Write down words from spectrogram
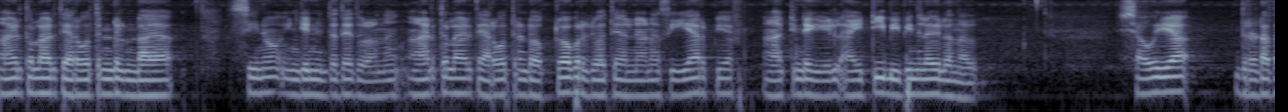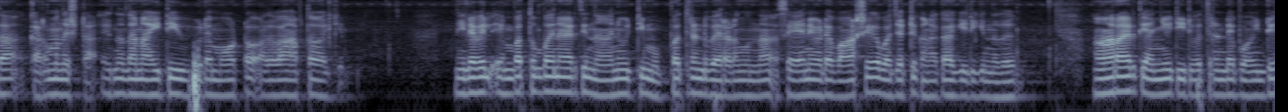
ആയിരത്തി തൊള്ളായിരത്തി അറുപത്തിരണ്ടിലുണ്ടായ സിനോ ഇന്ത്യൻ യുദ്ധത്തെ തുടർന്ന് ആയിരത്തി തൊള്ളായിരത്തി അറുപത്തിരണ്ട് ഒക്ടോബർ ഇരുപത്തിനാലിനാണ് സി ആർ പി എഫ് ആക്ടിന്റെ കീഴിൽ ഐ ടി ബി പി നിലവിൽ വന്നത്. ശൗര്യ ദൃഢത കർമ്മനിഷ്ഠ എന്നതാണ് ഐ ടി ബി പിയുടെ മോട്ടോ അഥവാ ആപ്തവാക്യം. നിലവിൽ എൺപത്തൊമ്പതിനായിരത്തി നാനൂറ്റി മുപ്പത്തിരണ്ട് പേരടങ്ങുന്ന സേനയുടെ വാർഷിക ബജറ്റ് കണക്കാക്കിയിരിക്കുന്നത് ആറായിരത്തി അഞ്ഞൂറ്റി ഇരുപത്തിരണ്ട് പോയിന്റ്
